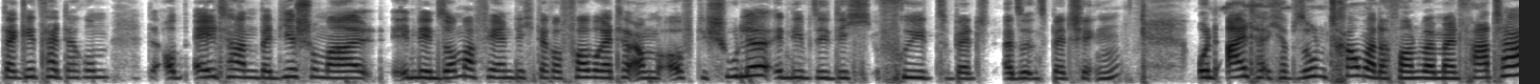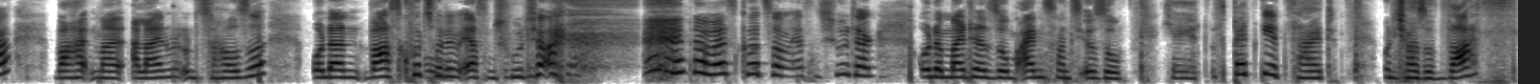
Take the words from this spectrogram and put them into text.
da geht's halt darum, ob Eltern bei dir schon mal in den Sommerferien dich darauf vorbereitet haben auf die Schule, indem sie dich früh zu Bett, also ins Bett schicken. Und Alter, ich habe so ein Trauma davon, weil mein Vater war halt mal allein mit uns zu Hause und dann war es kurz vor dem ersten Schultag. da war es kurz vor dem ersten Schultag und dann meinte er so um 21 Uhr so, ja, jetzt ist Bettgehzeit. Und ich war so, was?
